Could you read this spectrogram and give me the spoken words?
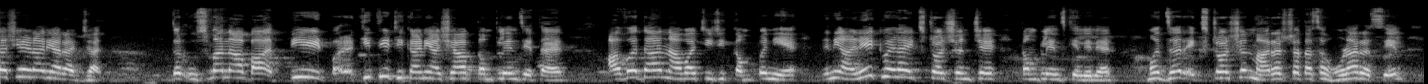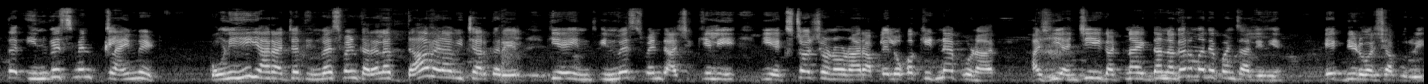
कसे येणार या राज्यात? तर उस्मानाबाद पीठ किती ठिकाणी अशा कंप्लेंट्स येत आहेत? अवधा नावाची जी कंपनी आहे त्यांनी अनेक वेळा एक्स्टॉर्शनचे कंप्लेंट्स केलेले आहेत. मग जर एक्स्टॉर्शन महाराष्ट्रात असं होणार असेल तर इन्व्हेस्टमेंट क्लायमेट कोणीही या राज्यात इन्व्हेस्टमेंट करायला दहा वेळा विचार करेल की हे इन्व्हेस्टमेंट अशी केली की एक्स्टॉर्शन होणार आपले लोक किडनॅप होणार. अशी यांची ही घटना एकदा नगरमध्ये पण झालेली आहे एक दीड वर्षापूर्वी.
